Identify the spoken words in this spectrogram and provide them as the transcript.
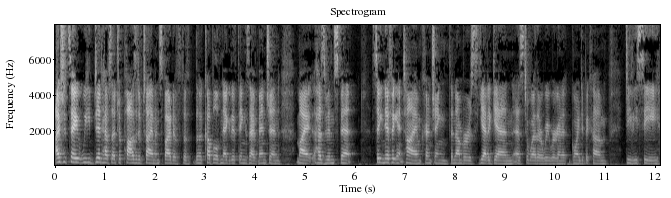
I should say we did have such a positive time in spite of the, the couple of negative things I've mentioned. My husband spent significant time crunching the numbers yet again as to whether we were gonna, going to become DVC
